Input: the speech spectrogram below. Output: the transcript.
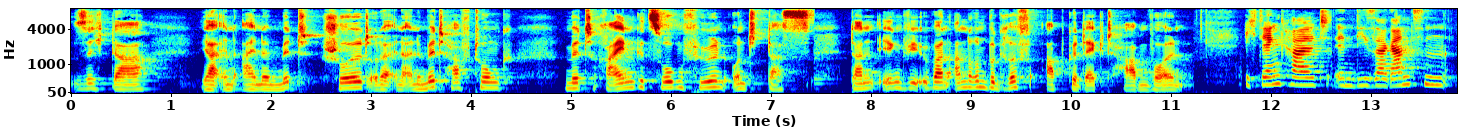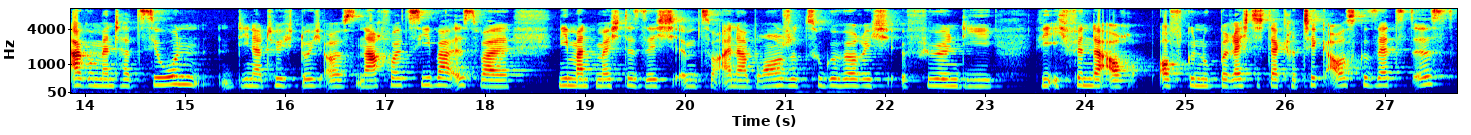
sich da ja in eine Mitschuld oder in eine Mithaftung mit reingezogen fühlen und das dann irgendwie über einen anderen Begriff abgedeckt haben wollen. Ich denke halt in dieser ganzen Argumentation, die natürlich durchaus nachvollziehbar ist, weil niemand möchte sich ähm, zu einer Branche zugehörig fühlen, die, wie ich finde, auch oft genug berechtigter Kritik ausgesetzt ist.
